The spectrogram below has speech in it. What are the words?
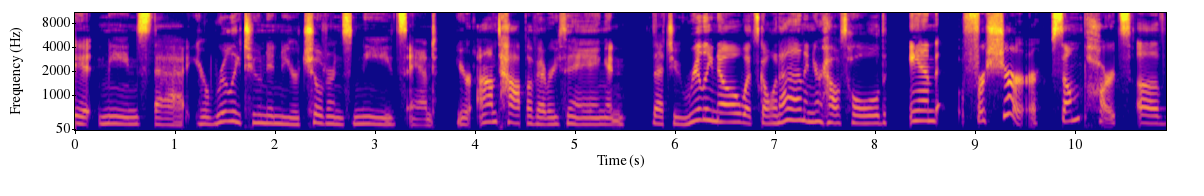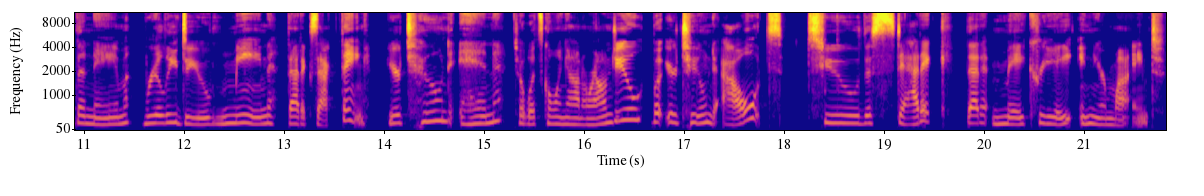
it means that you're really tuned into your children's needs and you're on top of everything and that you really know what's going on in your household. And for sure, some parts of the name really do mean that exact thing. You're tuned in to what's going on around you, but you're tuned out to the static that it may create in your mind.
